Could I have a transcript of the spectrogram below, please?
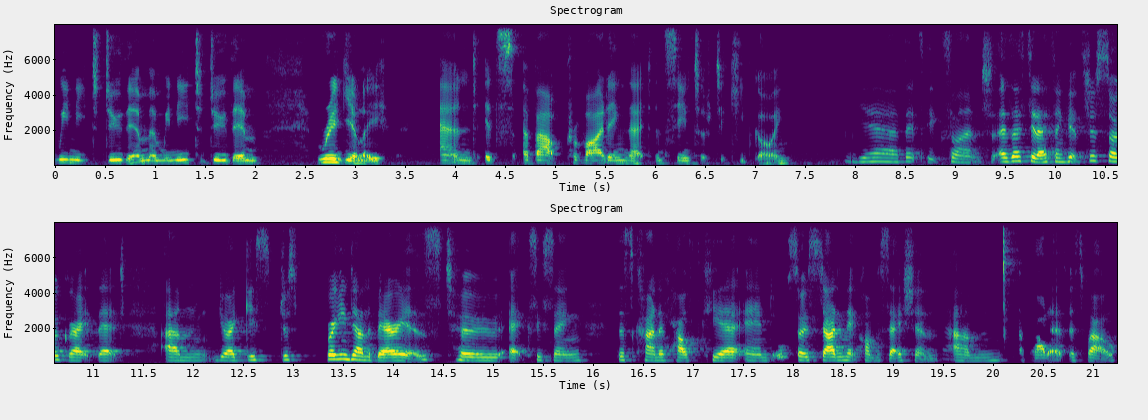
we need to do them and we need to do them regularly. And it's about providing that incentive to keep going. Yeah, that's excellent. As I said, I think it's just so great that um, you're, I guess, just bringing down the barriers to accessing this kind of healthcare and also starting that conversation um, about it as well,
